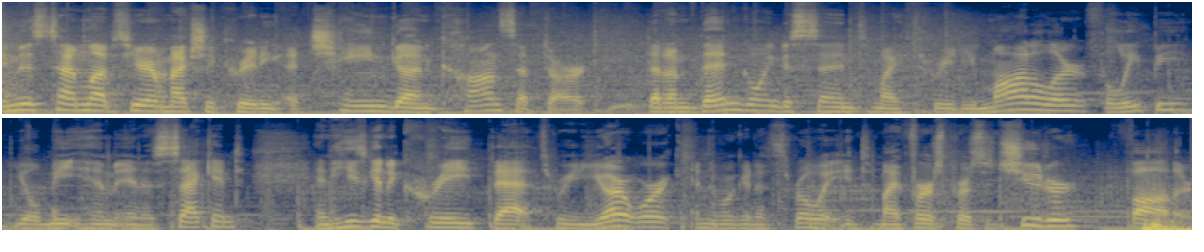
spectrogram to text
In this time lapse here, I'm actually creating a chain gun concept art that I'm then going to send to my 3D modeler, Felipe. You'll meet him in a second, and he's gonna create that 3D artwork, and then we're gonna throw it into my first person shooter, Father.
